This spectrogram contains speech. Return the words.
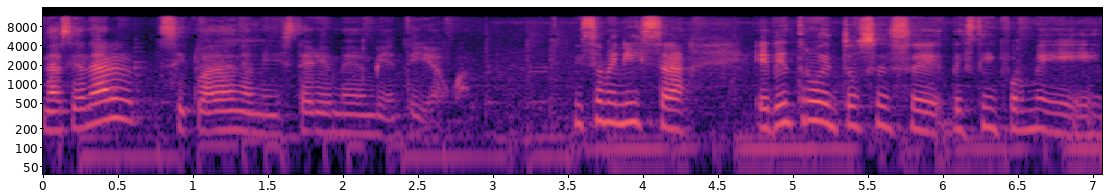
Nacional situada en el Ministerio de Medio Ambiente y Agua. Viceministra, dentro entonces de este informe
